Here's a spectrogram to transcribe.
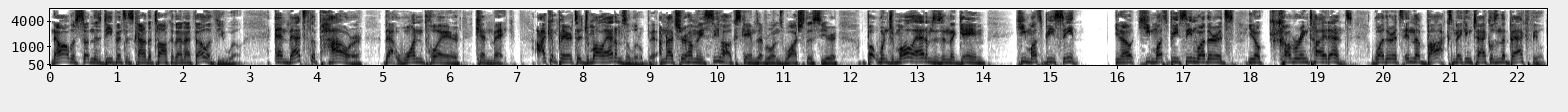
Now all of a sudden this defense is kind of the talk of the NFL, if you will. And that's the power that one player can make. I compare it to Jamal Adams a little bit. I'm not sure how many Seahawks games everyone's watched this year, but when Jamal Adams is in the game, he must be seen. You know, he must be seen whether it's, you know, covering tight ends, whether it's in the box, making tackles in the backfield,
